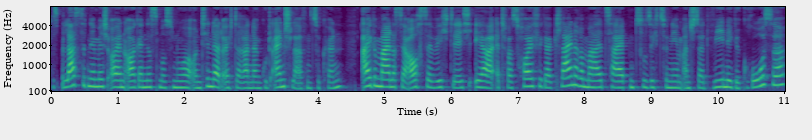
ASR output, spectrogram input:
Das belastet nämlich euren Organismus nur und hindert euch daran, dann gut einschlafen zu können. Allgemein ist ja auch sehr wichtig, eher etwas häufiger kleinere Mahlzeiten zu sich zu nehmen, anstatt wenige große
